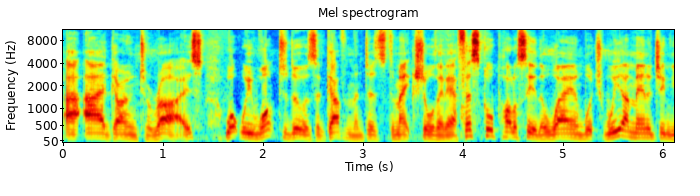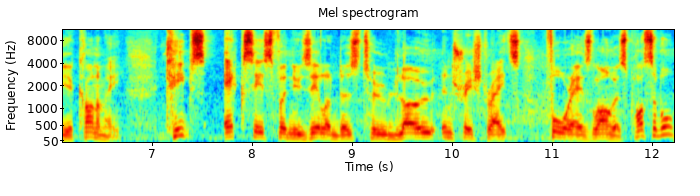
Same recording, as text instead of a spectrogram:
uh, are going to rise. What we want to do as a government is to make sure that our fiscal policy and the way in which we are managing the economy keeps access for New Zealanders to low interest rates for as long as possible.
